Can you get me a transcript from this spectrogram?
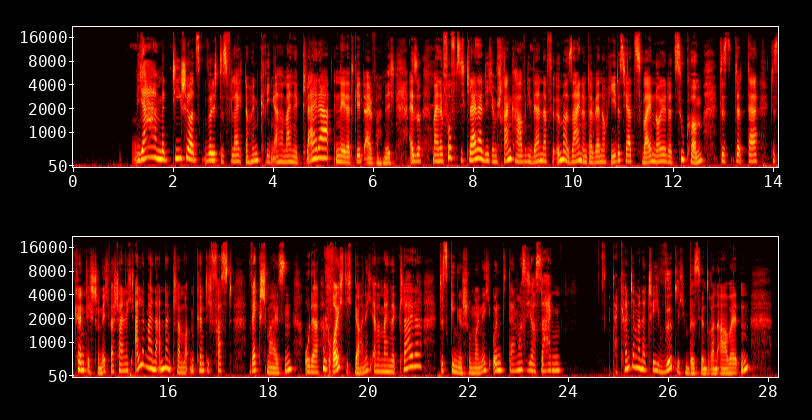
ja, mit T-Shirts würde ich das vielleicht noch hinkriegen, aber meine Kleider, nee, das geht einfach nicht. Also meine 50 Kleider, die ich im Schrank habe, die werden dafür immer sein und da werden auch jedes Jahr zwei neue dazukommen. Das, das, das, das könnte ich schon nicht. Wahrscheinlich alle meine anderen Klamotten könnte ich fast wegschmeißen oder bräuchte ich gar nicht, aber meine Kleider, das ginge schon mal nicht. Und dann muss ich auch sagen, da könnte man natürlich wirklich ein bisschen dran arbeiten.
